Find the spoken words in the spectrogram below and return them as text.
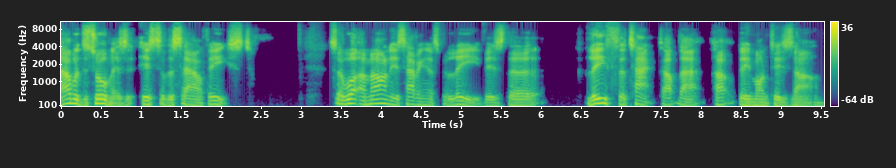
de Tormes is to the southeast. So what Oman is having us believe is that Leith attacked up that up the Monte Zan,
